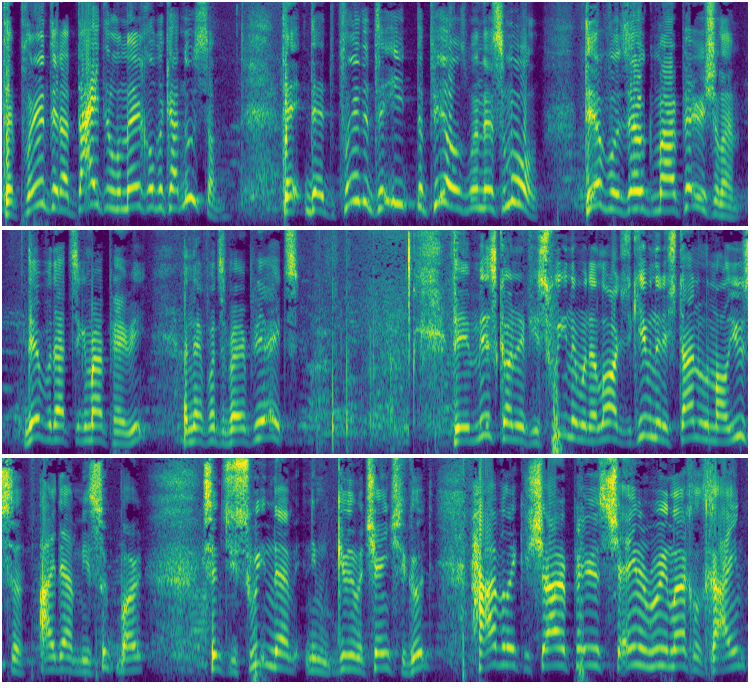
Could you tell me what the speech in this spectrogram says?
They're planted a diet They they're planted to eat the peels when they're small. Therefore, zog peri shalem. Therefore, that's gemar peri, and therefore it's a priyates. The miskan, if you sweeten them when they're large, given the nishtan l'mal yusa, misuk bar, since you sweeten them and give them a change to good, have like a shar pears shein and ruin lechel chayin,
